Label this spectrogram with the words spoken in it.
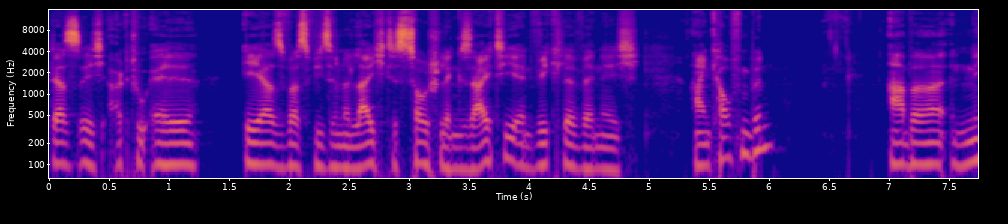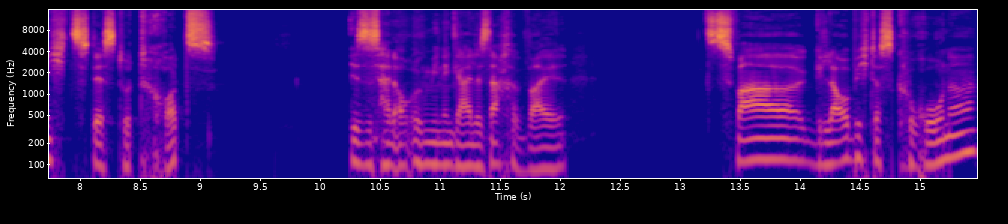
dass ich aktuell eher sowas wie so eine leichte Social Anxiety entwickle, wenn ich einkaufen bin. Aber nichtsdestotrotz ist es halt auch irgendwie eine geile Sache, weil zwar glaube ich, dass Corona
